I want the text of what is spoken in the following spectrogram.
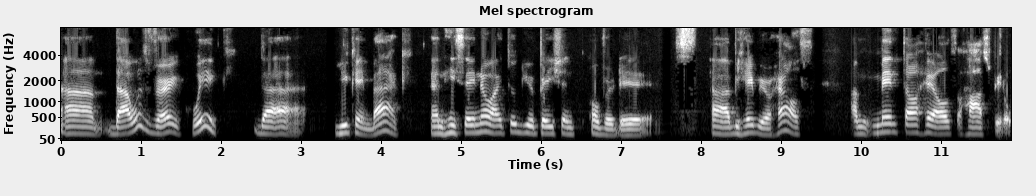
um, that was very quick that you came back and he said no i took your patient over the uh, behavioral health a mental health hospital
